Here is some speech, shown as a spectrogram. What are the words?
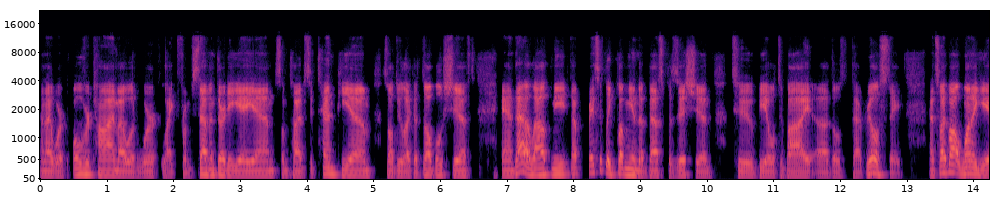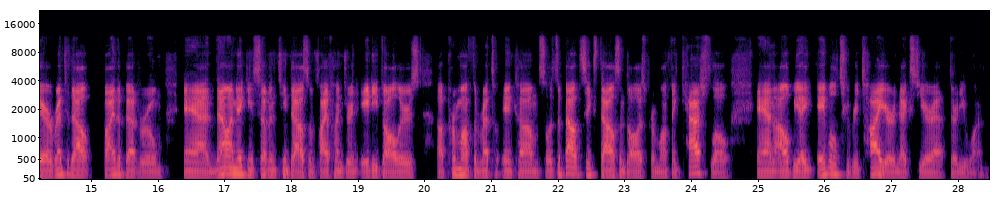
and I worked overtime. I would work like from 7:30 a.m. sometimes to 10 p.m. So I'll do like a double shift, and that allowed me. That basically put me in the best position to be able to buy uh, those that real estate. And so I bought one a year, rented out by the bedroom, and now I'm making seventeen thousand five hundred eighty dollars uh, per month in rental income. So it's about six thousand dollars per month in cash flow, and I'll be able to retire next year at thirty one.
